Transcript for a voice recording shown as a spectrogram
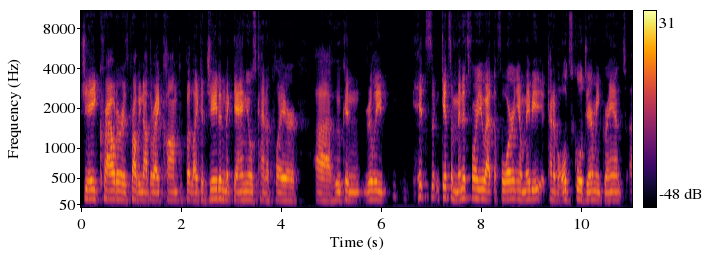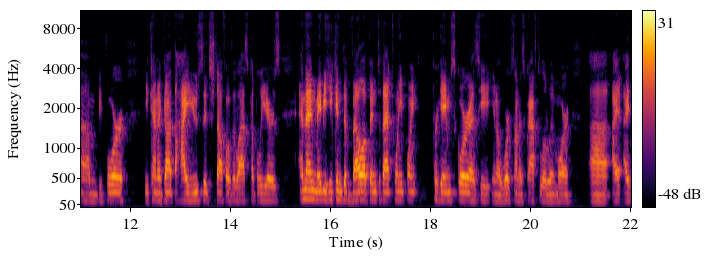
Jae Crowder is probably not the right comp, but like a Jaden McDaniels kind of player uh, who can really hit some, get some minutes for you at the four. You know, maybe kind of old school Jerami Grant um, before he kind of got the high usage stuff over the last couple of years, and then maybe he can develop into that twenty point per game score as he you know works on his craft a little bit more. Uh, I, I,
